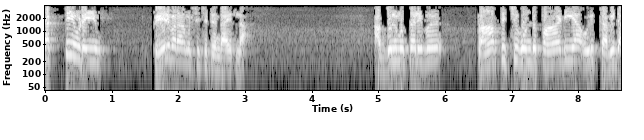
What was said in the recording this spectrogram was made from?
ശക്തിയുടെയും പേര് പരാമർശിച്ചിട്ടുണ്ടായിട്ടില്ല. അബ്ദുൽ മുത്തലിബ് പ്രാർത്ഥിച്ചുകൊണ്ട് പാടിയ ഒരു കവിത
